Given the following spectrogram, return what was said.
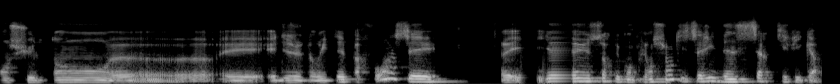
consultants euh, et, des autorités parfois, c'est il y a une sorte de compréhension qu'il s'agit d'un certificat.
